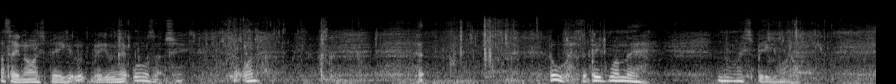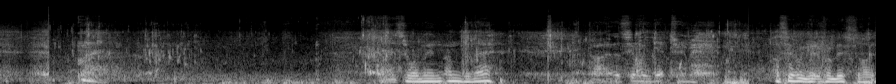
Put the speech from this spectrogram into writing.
I say nice big, it looked bigger than it was actually. That one. Oh, there's a big one there. Nice big one. There's one in under there. Right, let's see if I can get to him. I'll see if I can get it from this side.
